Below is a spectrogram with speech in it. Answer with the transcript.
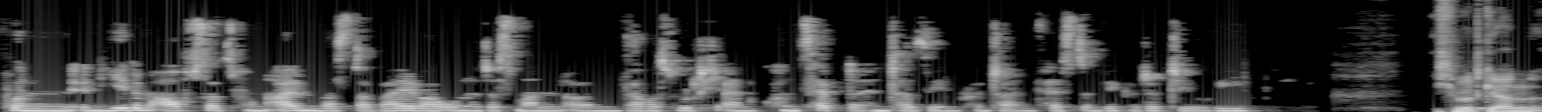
von in jedem Aufsatz von allem, was dabei war, ohne dass man ähm, daraus wirklich ein Konzept dahinter sehen könnte, eine fest entwickelte Theorie. Ich würde gern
